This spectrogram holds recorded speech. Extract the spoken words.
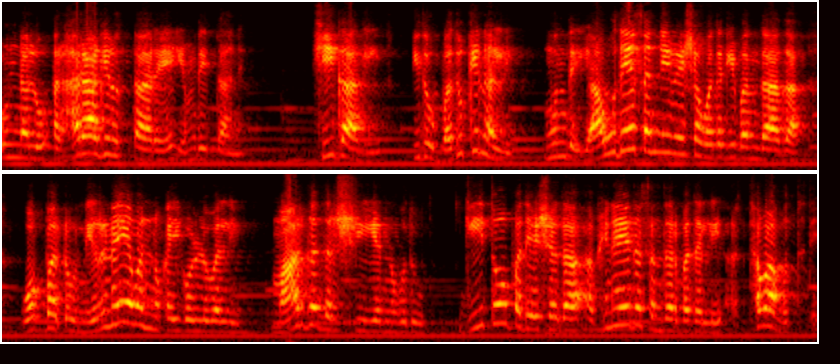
ಉಣ್ಣಲು ಅರ್ಹರಾಗಿರುತ್ತಾರೆ ಎಂದಿದ್ದಾನೆ. ಹೀಗಾಗಿ ಇದು ಬದುಕಿನಲ್ಲಿ ಮುಂದೆ ಯಾವುದೇ ಸನ್ನಿವೇಶ ಒದಗಿ ಬಂದಾಗ ಒಬ್ಬರು ನಿರ್ಣಯವನ್ನು ಕೈಗೊಳ್ಳುವಲ್ಲಿ ಮಾರ್ಗದರ್ಶಿ ಎನ್ನುವುದು ಗೀತೋಪದೇಶದ ಅಭಿನಯದ ಸಂದರ್ಭದಲ್ಲಿ ಅರ್ಥವಾಗುತ್ತದೆ.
